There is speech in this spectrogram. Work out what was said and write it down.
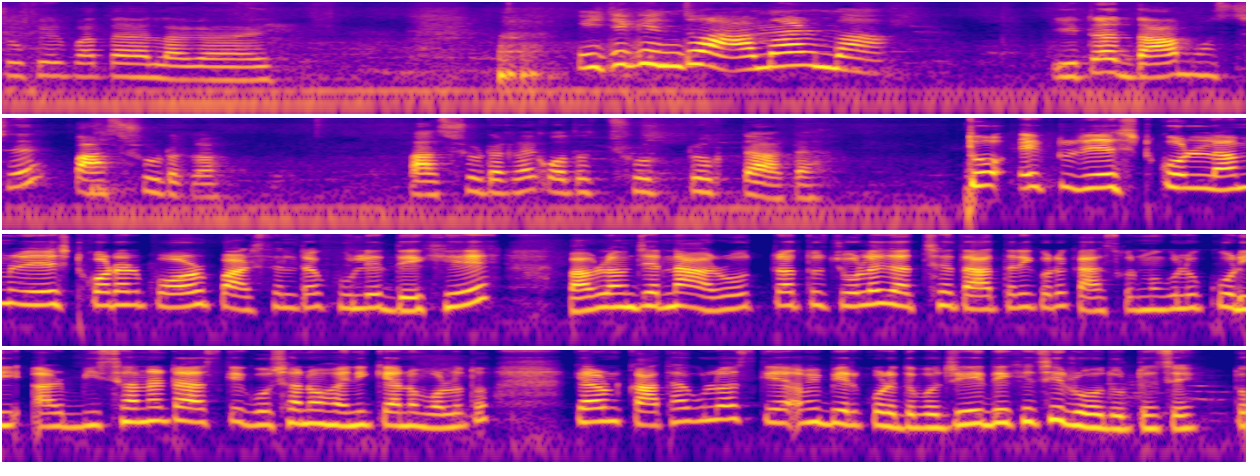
চোখের পাতা লাগায় এটা কিন্তু আমার মা। এটার দাম হচ্ছে পাঁচশো টাকা। পাঁচশো টাকায় কত ছোট্ট একটা আটা। তো একটু রেস্ট করলাম। রেস্ট করার পর পার্সেলটা খুলে দেখে ভাবলাম যে, না, রোদটা তো চলে যাচ্ছে, তাড়াতাড়ি করে কাজকর্মগুলো করি। আর বিছানাটা আজকে গোছানো হয়নি, কেন বলো তো? কারণ কাঁথাগুলো আজকে আমি বের করে দেবো। যেই দেখেছি রোদ উঠেছে। তো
